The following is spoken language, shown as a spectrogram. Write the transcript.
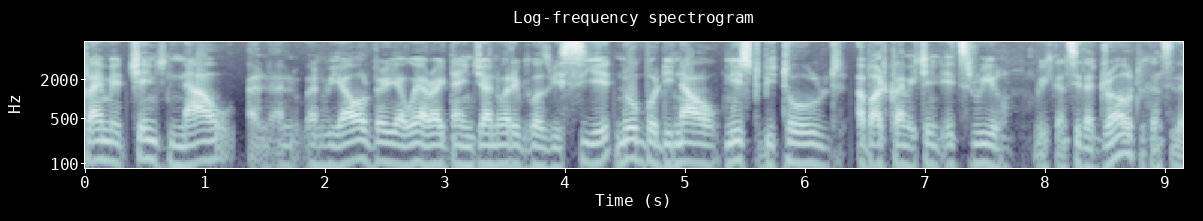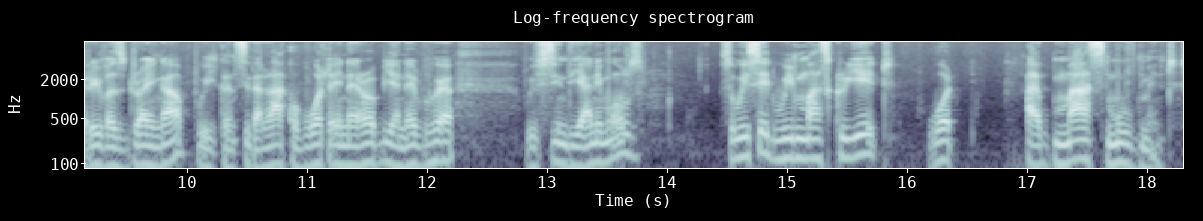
climate change now, and, and, and we are all very aware right now in January because we see it. Nobody now needs to be told about climate change. It's real. We can see the drought, we can see the rivers drying up, we can see the lack of water in Nairobi and everywhere. We've seen the animals. So we said we must create what a mass movement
